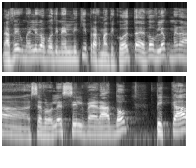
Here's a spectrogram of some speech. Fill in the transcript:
να φύγουμε λίγο από την ελληνική πραγματικότητα. Εδώ βλέπουμε ένα Chevrolet Silverado pick-up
